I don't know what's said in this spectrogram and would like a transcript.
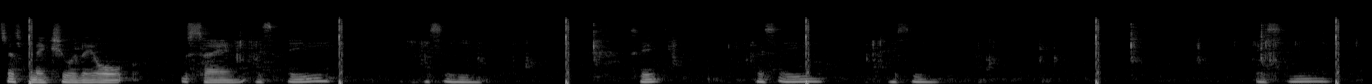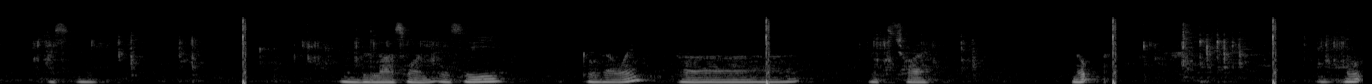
just make sure they all the same. S E S E see S E S E S E S E and the last one S E go that way uh, let's try. Nope. Nope.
